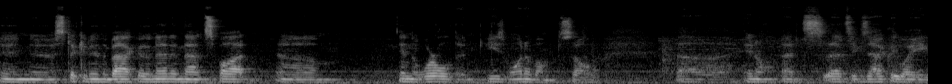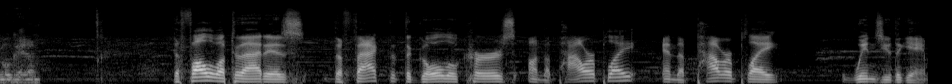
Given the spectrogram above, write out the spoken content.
and uh, stick it in the back of the net in that spot um, in the world, and he's one of them. So, uh, you know, that's that's exactly why you go get him. The follow up to that is the fact that the goal occurs on the power play, and the power play wins you the game.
